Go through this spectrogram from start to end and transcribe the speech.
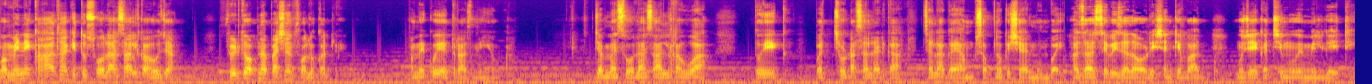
मम्मी ने कहा था कि तू 16 साल का हो जा, फिर तो अपना पैशन फॉलो कर ले। हमें कोई एतराज़ नहीं होगा। जब मैं 16 साल का हुआ तो एक छोटा सा लड़का चला गया सपनों के शहर मुंबई। हज़ार से भी ज़्यादा ऑडिशन के बाद मुझे एक अच्छी मूवी मिल गई थी,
